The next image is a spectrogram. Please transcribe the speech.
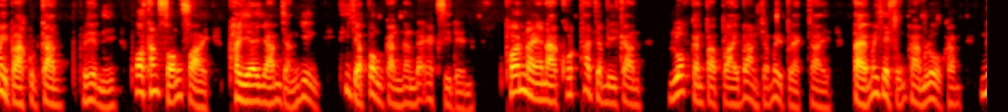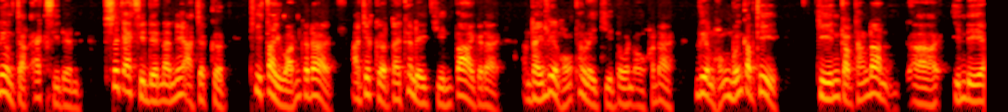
ไม่ปรากฏการประเภทนี้ เพราะทั้งสองฝ่ายพยายามอย่างยิ่งที่จะป้องกันดันได้อุบิเหตุเพราะในอนาคตถ้าจะมีการ ลบกันปลาปลายบ้างจะไม่แปลกใจ แต่ไม่ใช่สงครามโลกครับ เนื่องจากอุบิเหตุซึ่งอุบิเหตุอันนี้อาจจะเกิดที่ไต้หวันก็ได้ อาจจะเกิดในทะเลจีนใต้ก็ได้ในเรื่องของทะเลจีนตะวันออกก็ได้ เรื่องของเหมือนกับที่จีนกับทางด้านอินเดีย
